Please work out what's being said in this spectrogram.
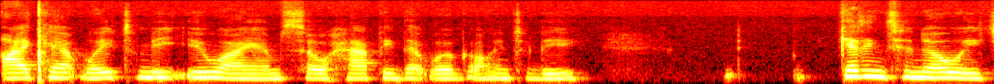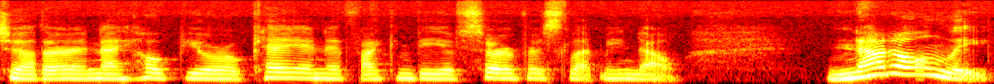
I can't wait to meet you. I am so happy that we're going to be getting to know each other and I hope you're okay. And if I can be of service, let me know. Not only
